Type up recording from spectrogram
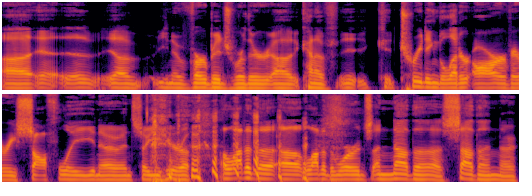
uh, uh, uh, you know, verbiage where they're uh, kind of uh, treating the letter R very softly, you know, and so you hear a, a lot of the uh, a lot of the words another, southern, or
